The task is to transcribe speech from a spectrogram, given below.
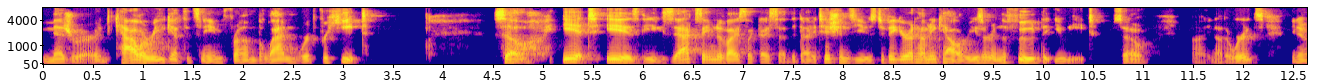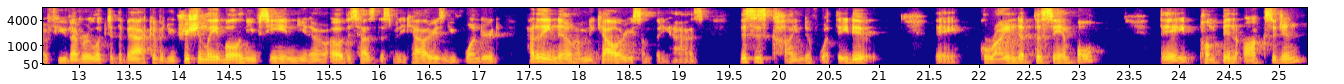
measurer. And calorie gets its name from the Latin word for heat. So it is the exact same device, like I said, the dietitians use to figure out how many calories are in the food that you eat. So uh, in other words, you know, if you've ever looked at the back of a nutrition label and you've seen, you know, oh, this has this many calories, and you've wondered, how do they know how many calories something has? This is kind of what they do. They grind up the sample, they pump in oxygen,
